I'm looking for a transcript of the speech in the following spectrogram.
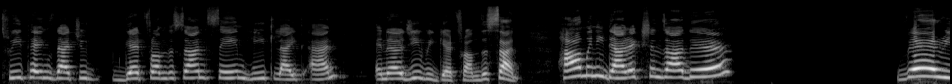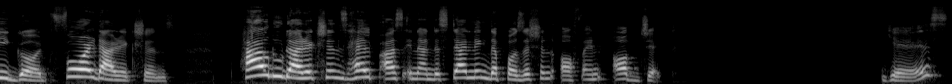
Three things that you get from the sun, same heat, light and energy we get from the sun. How many directions are there? Very good. Four directions. How do directions help us in understanding the position of an object? Yes.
